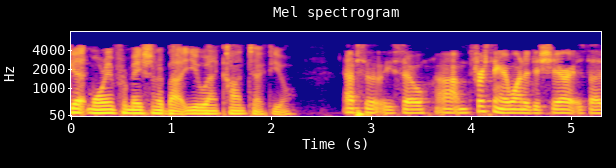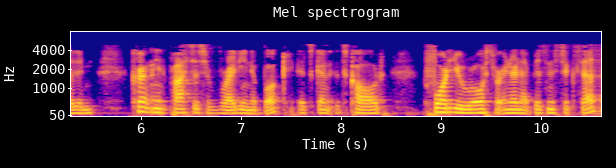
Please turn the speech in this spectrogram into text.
get more information about you and contact you? Absolutely. So, um, first thing I wanted to share is that I'm currently in the process of writing a book. It's going it's called 40 Rules for Internet Business Success,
